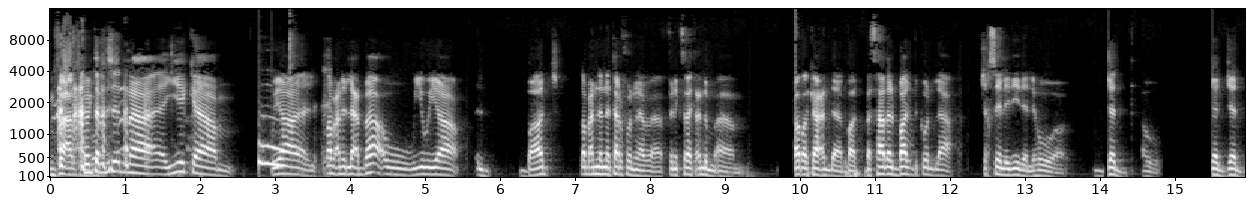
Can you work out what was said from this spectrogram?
انفعل collector خنبوش. edition آه، يجيك آم، ويا طبعا اللعبة ويجي ويا البادج. طبعا لأن تعرفون إن فينيكس رايت عندهم بطل كان عنده باد بس هذا الباد بيكون له شخصية جديده اللي هو جد أو جد جد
